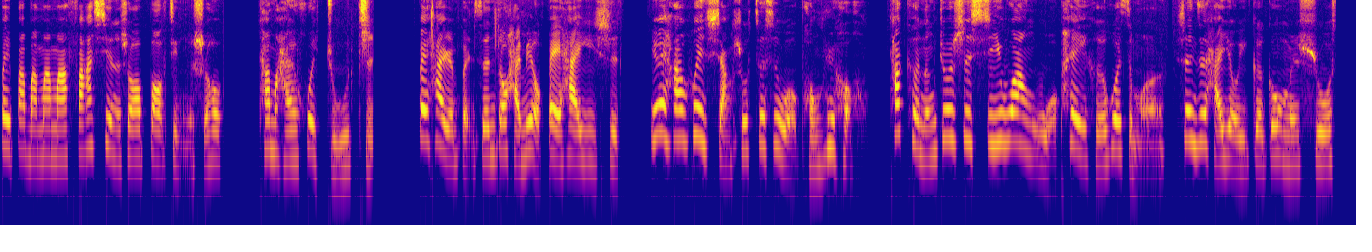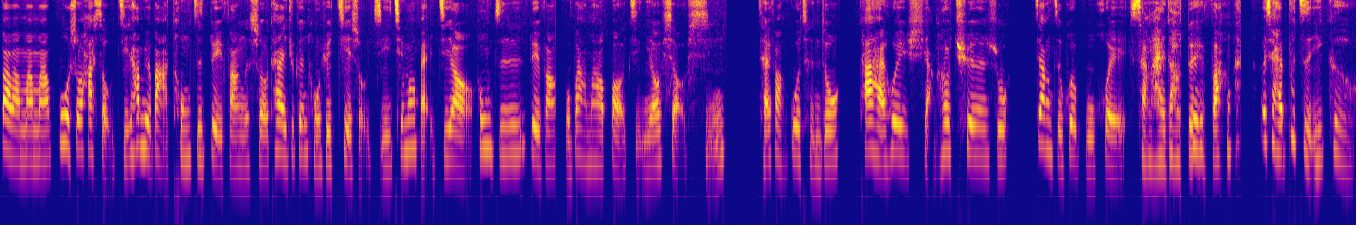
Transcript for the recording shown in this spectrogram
被爸爸妈妈发现的时候报警的时候，他们还会阻止。被害人本身都还没有被害意识，因为他会想说这是我朋友，他可能就是希望我配合或什么，甚至还有一个跟我们说。爸爸妈妈没收他手机，他没有办法通知对方的时候，他也去跟同学借手机，千方百计要通知对方。我爸妈要报警，你要小心。采访过程中，他还会想要确认说，这样子会不会伤害到对方，而且还不止一个。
